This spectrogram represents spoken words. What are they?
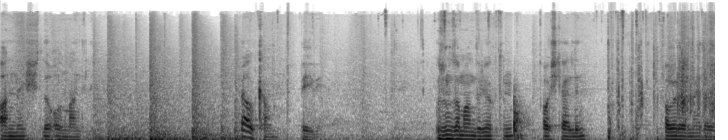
Anlayışlı olman dileğiyle. Welcome baby. Uzun zamandır yoktun. Hoş geldin. Favori olmaya devam.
